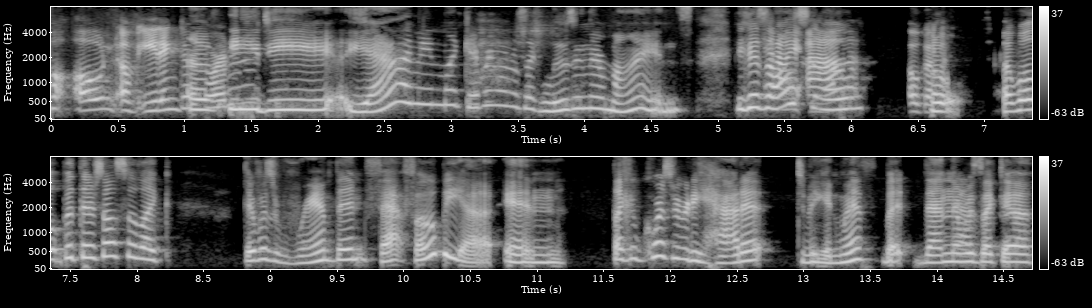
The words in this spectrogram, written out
Oh, of eating disorder? Of ED. Yeah, I mean, like everyone was like losing their minds because Can also. Oh, go oh, uh, well, but there's also like there was rampant fat phobia in like of course we already had it to begin with, but then there yeah. was like a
